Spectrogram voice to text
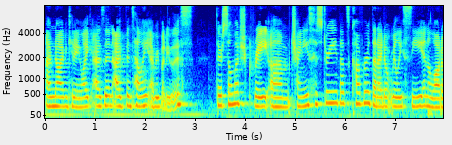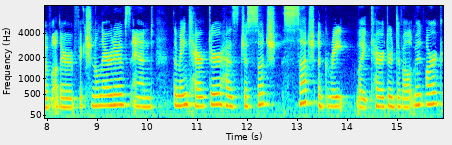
I'm not even kidding. Like, as in, I've been telling everybody this there's so much great um, Chinese history that's covered that I don't really see in a lot of other fictional narratives, and the main character has just such such a great like character development arc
